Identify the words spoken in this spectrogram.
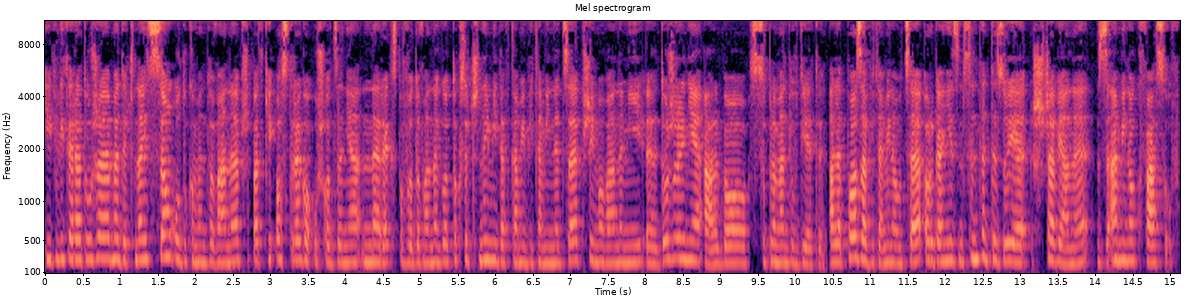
I w literaturze medycznej są udokumentowane przypadki ostrego uszkodzenia nerek spowodowanego toksycznymi dawkami witaminy C przyjmowanymi y, dożylnie albo z suplementów diety. Ale poza witaminą C organizm syntetyzuje szczawiany z aminokwasów,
